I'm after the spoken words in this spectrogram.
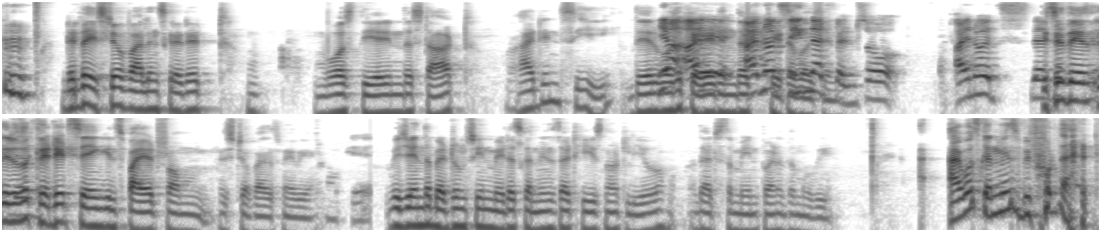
did the history of violence credit was there in the start? I didn't see. There was a credit I, in the I've not seen version. that film, so I know it's It there's says there, there a credit saying inspired from history of violence, maybe. Okay. Vijay in the bedroom scene made us convinced that he is not Leo. That's the main point of the movie. I- was convinced before that.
